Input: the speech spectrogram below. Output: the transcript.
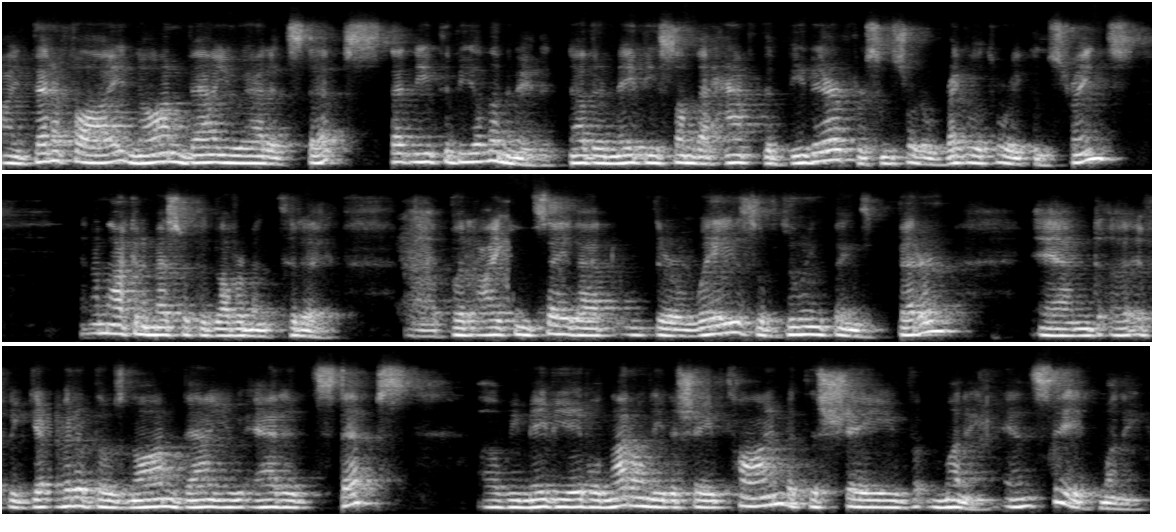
identify non value added steps that need to be eliminated. Now, there may be some that have to be there for some sort of regulatory constraints, and I'm not going to mess with the government today. Uh, but I can say that there are ways of doing things better. And uh, if we get rid of those non value added steps, uh, we may be able not only to shave time, but to shave money and save money.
